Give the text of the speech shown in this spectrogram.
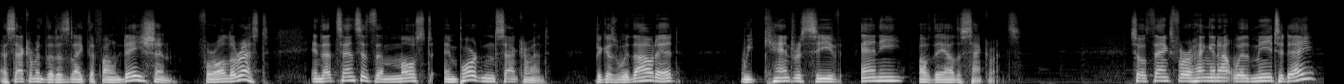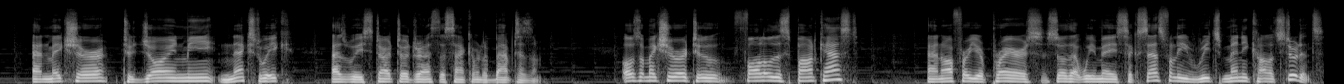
a sacrament that is like the foundation for all the rest. In that sense, it's the most important sacrament because without it, we can't receive any of the other sacraments. So, thanks for hanging out with me today, and make sure to join me next week as we start to address the sacrament of baptism. Also, make sure to follow this podcast and offer your prayers so that we may successfully reach many college students.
